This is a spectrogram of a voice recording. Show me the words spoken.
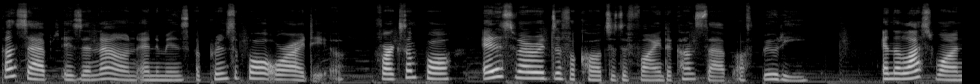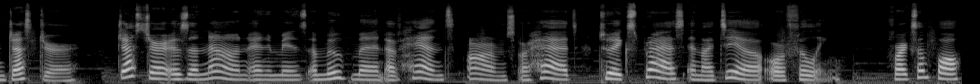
Concept is a noun and means a principle or idea. For example, it is very difficult to define the concept of beauty. And the last one, gesture. Gesture is a noun and it means a movement of hands, arms, or head to express an idea or feeling. For example,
